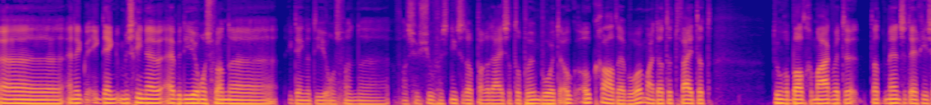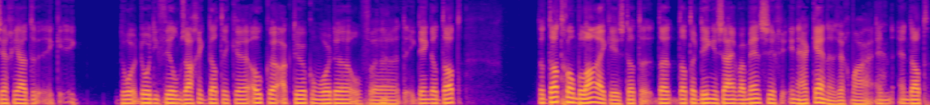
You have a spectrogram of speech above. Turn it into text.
eh, en ik, ik denk misschien hebben die jongens van, eh, ik denk dat die jongens van, eh van Soussouf en niet zo dat Paradijs dat op hun boord ook, ook gehad hebben hoor, maar dat het feit dat toen Rabat gemaakt werd, dat mensen tegen je zeggen, ja, ik, ik, door, door die film zag ik dat ik eh, ook eh, acteur kon worden. Of eh, Ja. ik denk dat dat, dat dat gewoon belangrijk is. Dat, dat, dat er dingen zijn waar mensen zich in herkennen, zeg maar. En, en dat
